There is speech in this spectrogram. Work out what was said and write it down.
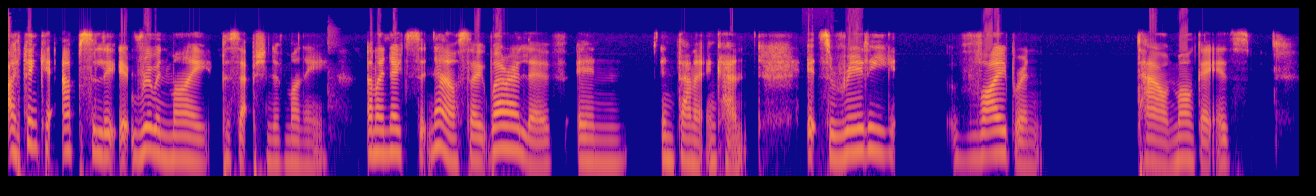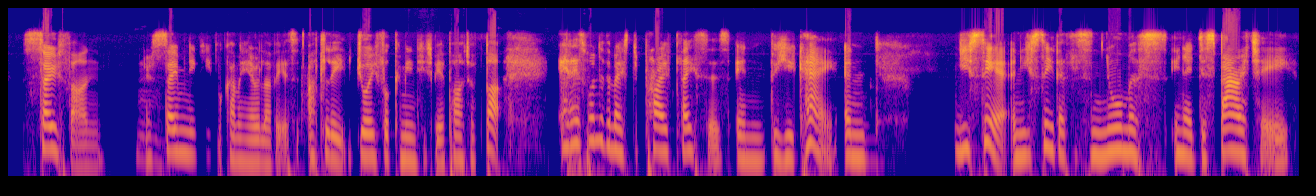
I think it absolutely it ruined my perception of money, and I notice it now. So where I live in in Thanet in Kent, it's a really vibrant town. Margate is so fun. Mm. There's so many people coming here who love it. It's an utterly joyful community to be a part of. But it is one of the most deprived places in the UK, and mm. you see it, and you see there's this enormous, you know, disparity,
